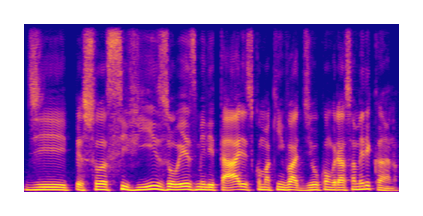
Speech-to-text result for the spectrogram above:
de pessoas civis ou ex-militares como a que invadiu o Congresso americano.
